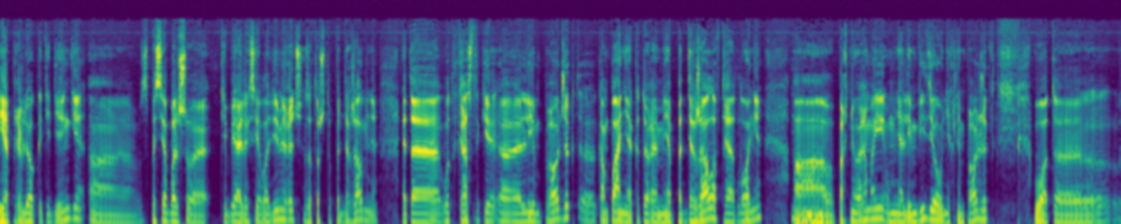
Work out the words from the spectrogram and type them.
я привлек эти деньги. А, спасибо большое тебе, Алексей Владимирович, за то, что поддержал меня. Это вот как раз-таки э, Lim Project, э, компания, которая меня поддержала в триатлоне. Mm-hmm. Партнеры мои, у меня Lim Video, у них Lim Project. Вот. Э,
